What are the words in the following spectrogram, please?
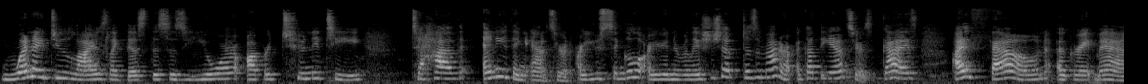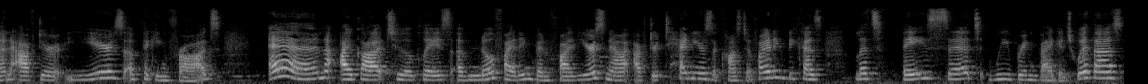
when I do lives like this, this is your opportunity to have anything answered. Are you single? Are you in a relationship? Doesn't matter. I got the answers. Guys, I found a great man after years of picking frogs and I got to a place of no fighting, been five years now, after 10 years of constant fighting, because let's face it, we bring baggage with us,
